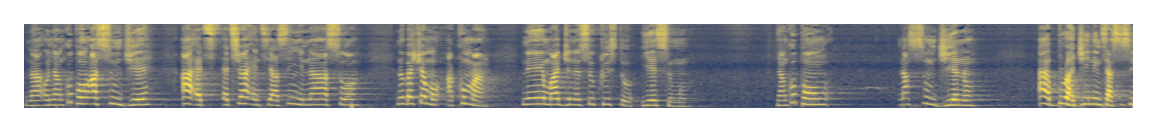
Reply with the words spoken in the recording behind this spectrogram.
na onyankopɔn asomdwie a ɛkyerɛ ntease nyinaa soɔ no bɛhwɛ mo akoma ne mo adwene so kristo yesu mu. Nyankopɔn n'asomdwie no a ɛboro adwene ne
